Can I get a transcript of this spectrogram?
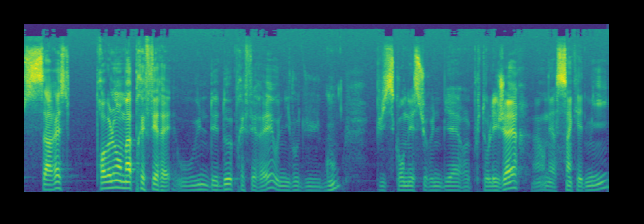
ça reste probablement ma préférée, ou une des deux préférées au niveau du goût, puisqu'on est sur une bière plutôt légère, hein, on est à 5,5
